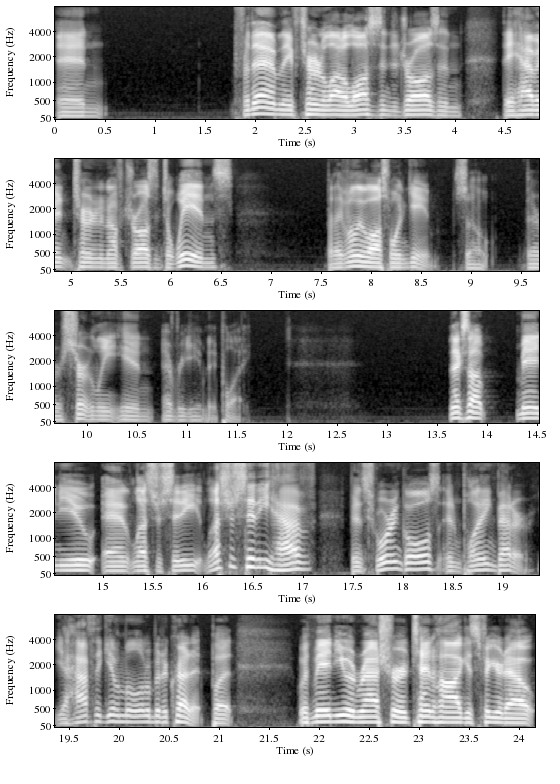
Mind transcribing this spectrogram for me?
And for them, they've turned a lot of losses into draws, and they haven't turned enough draws into wins. But they've only lost one game, so they're certainly in every game they play. Next up, Man U and Leicester City. Leicester City have been scoring goals and playing better. You have to give them a little bit of credit, but with Man U and Rashford, Ten Hag has figured out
